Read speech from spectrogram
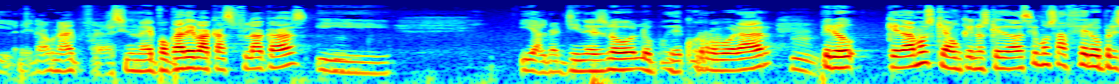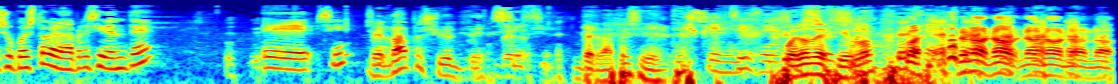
era una, fue- ha sido una época de vacas flacas y, y Albert Gines lo, lo puede corroborar, pero quedamos que aunque nos quedásemos a cero presupuesto, ¿verdad, presidente? Eh, ¿Sí? ¿Verdad, presidente? Sí, sí. ¿Verdad, presidente? Sí, sí. ¿Puedo decirlo? Bueno, no, no, no, no, no, no,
